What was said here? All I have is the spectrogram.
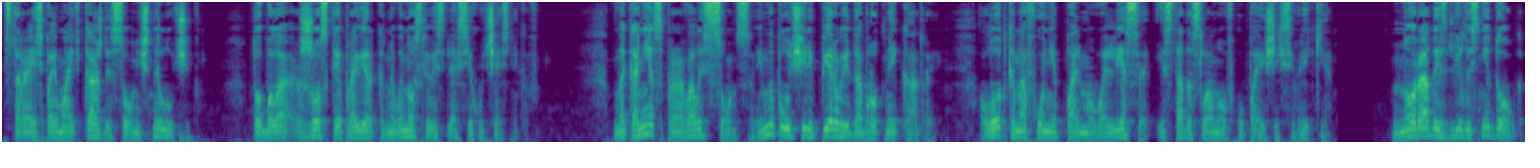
стараясь поймать каждый солнечный лучик. То была жесткая проверка на выносливость для всех участников. Наконец прорвалось солнце, и мы получили первые добротные кадры лодка на фоне пальмового леса и стадо слонов, купающихся в реке. Но радость длилась недолго.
